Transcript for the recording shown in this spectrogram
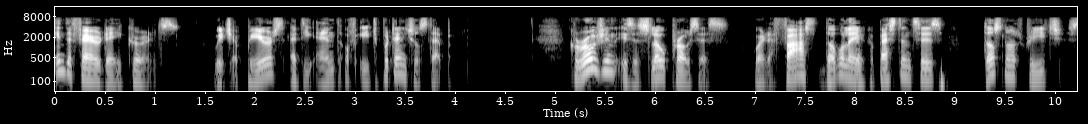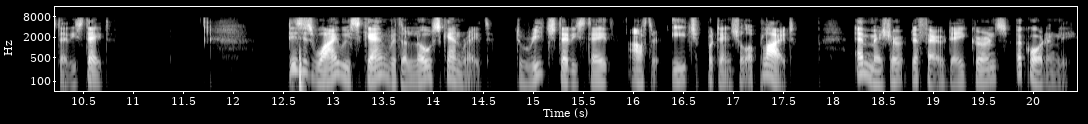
in the Faraday currents, which appears at the end of each potential step. Corrosion is a slow process where the fast double layer capacitances does not reach steady state. This is why we scan with a low scan rate to reach steady state after each potential applied and measure the Faraday currents accordingly.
